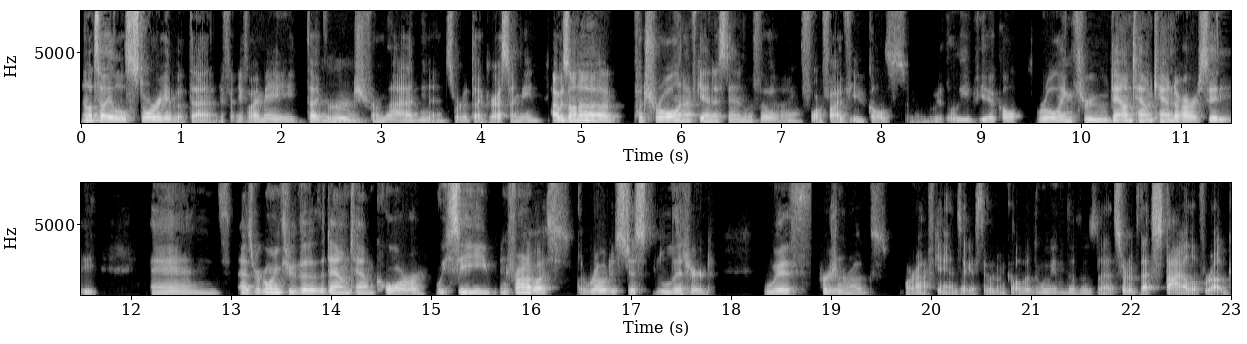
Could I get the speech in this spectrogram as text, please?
And i'll tell you a little story about that if, if i may diverge mm. from that and, and, sort of digress i mean. I was on a patrol in afghanistan with uh, four or five vehicles with the lead vehicle rolling through downtown kandahar city and as we're going through the, the downtown core, we see in front of us the road is just littered with Persian rugs or Afghans, I guess they would have been called it. That sort of that style of rug,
